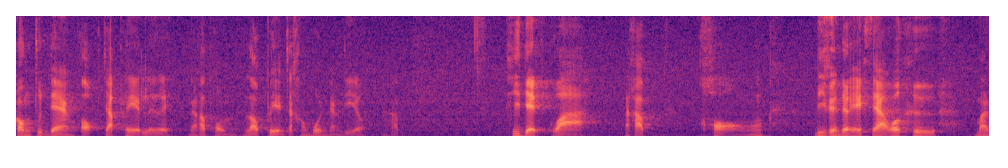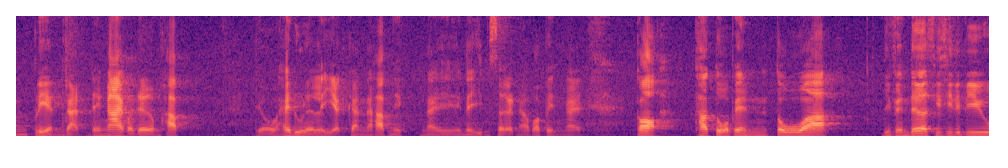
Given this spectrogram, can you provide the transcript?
กล้องจุดแดงออกจากเพลทเลยนะครับ ผมเราเปลี่ยนจากข้างบนอย่างเดียวนะครับ ที่เด็ดกว่านะครับของ Defender XL ก็คือมันเปลี่ยนแบตได้ง่ายกว่าเดิมครับ เดี๋ยวให้ดูรายละเอียดกันนะครับในในใน insert นะครับว่าเป็นไง ก็ถ้าตัวเป็นตัว Defender CCW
